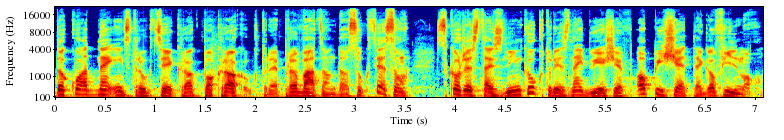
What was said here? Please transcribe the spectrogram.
dokładne instrukcje krok po kroku, które prowadzą do sukcesu, skorzystaj z linku, który znajduje się w opisie tego filmu.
